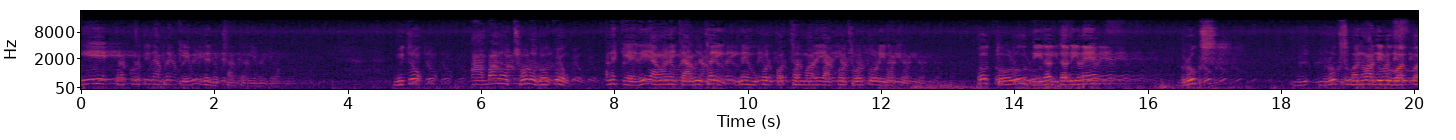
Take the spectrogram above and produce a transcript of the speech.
એ પ્રકૃતિને આપણે કેવી રીતે નુકસાન કરીએ મિત્રો? મિત્રો, આંબાનો છોડ રોપ્યો અને કેરી આવવાની ચાલુ થઈ ને ઉપર પથ્થર મારી આખો છોડ તોડી નાખ્યો. તો થોડું ધીરજ ધરીને વૃક્ષ વૃક્ષ બનવા દીધું હોત તો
